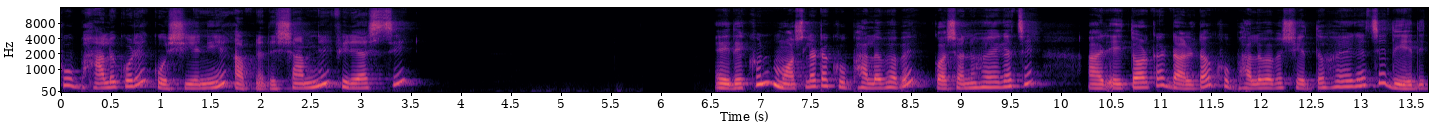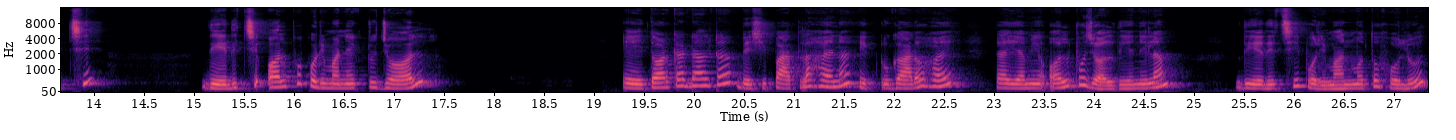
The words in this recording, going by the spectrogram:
খুব ভালো করে কষিয়ে নিয়ে আপনাদের সামনে ফিরে আসছি। এই দেখুন, মশলাটা খুব ভালোভাবে কষানো হয়ে গেছে আর এই তরকার ডালটাও খুব ভালোভাবে সেদ্ধ হয়ে গেছে। দিয়ে দিচ্ছি দিয়ে দিচ্ছি অল্প পরিমাণে একটু জল। এই তরকার ডালটা বেশি পাতলা হয় না, একটু গাঢ় হয়, তাই আমি অল্প জল দিয়ে নিলাম। দিয়ে দিচ্ছি পরিমাণ মতো হলুদ।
